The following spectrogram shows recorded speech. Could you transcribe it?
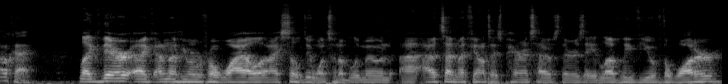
okay Like there, like I don't know if you remember for a while, and I still do once on a blue moon. Uh, outside my fiance's parents' house, there is a lovely view of the water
